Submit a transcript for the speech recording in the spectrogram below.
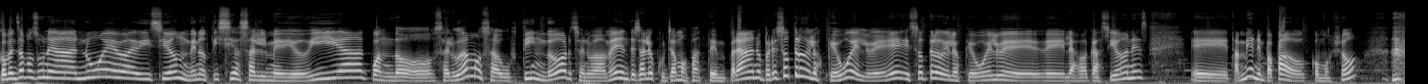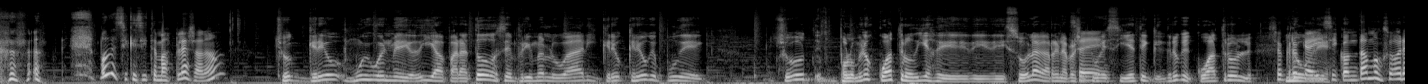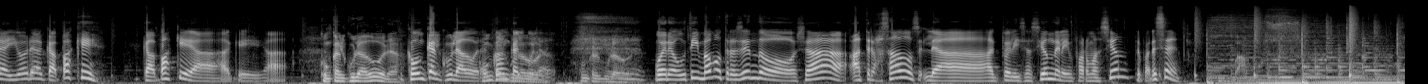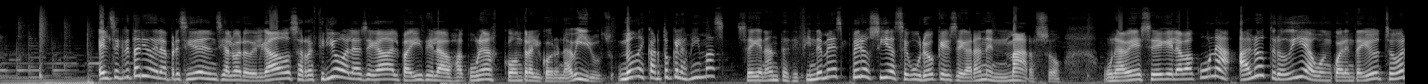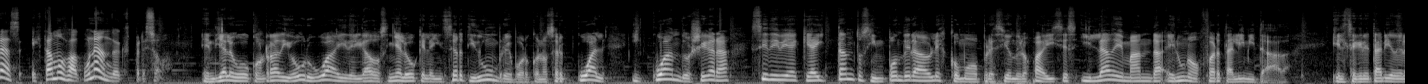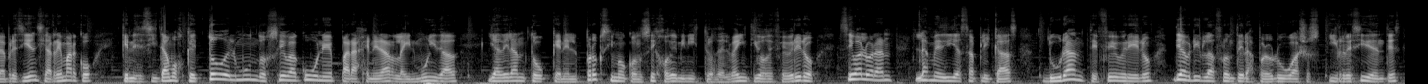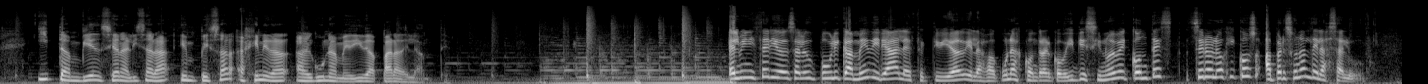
Comenzamos una nueva edición de Noticias al Mediodía cuando saludamos a Agustín Dorce nuevamente, ya lo escuchamos más temprano, pero es otro de los que vuelve, ¿eh? es otro de los que vuelve de las vacaciones, eh, también empapado como yo. Vos decís que hiciste más playa, ¿no? Yo creo muy buen mediodía para todos en primer lugar y creo, creo que pude yo por lo menos cuatro días de, sol agarré en la playa, tuve siete, creo que cuatro. Yo creo que ahí si contamos hora y hora, capaz que capaz que a, que Con calculadora. Con calculadora, con, calculadora, Con calculadora. Bueno, Agustín, vamos trayendo ya atrasados la actualización de la información, ¿te parece? Vamos. El secretario de la Presidencia, Álvaro Delgado, se refirió a la llegada al país de las vacunas contra el coronavirus. No descartó que las mismas lleguen antes de fin de mes, pero sí aseguró que llegarán en marzo. Una vez llegue la vacuna, al otro día o en 48 horas estamos vacunando, expresó. En diálogo con Radio Uruguay, Delgado señaló que la incertidumbre por conocer cuál y cuándo llegará se debe a que hay tantos imponderables como presión de los países y la demanda en una oferta limitada. El secretario de la presidencia remarcó que necesitamos que todo el mundo se vacune para generar la inmunidad y adelantó que en el próximo Consejo de Ministros del 22 de febrero se evaluarán las medidas aplicadas durante febrero de abrir las fronteras para uruguayos y residentes y también se analizará empezar a generar alguna medida para adelante. El Ministerio de Salud Pública medirá la efectividad de las vacunas contra el COVID-19 con test serológicos a personal de la salud.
